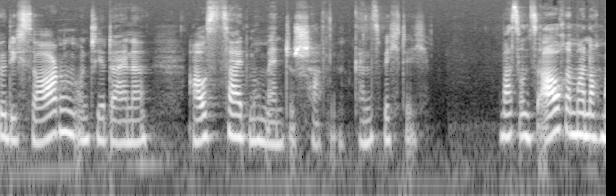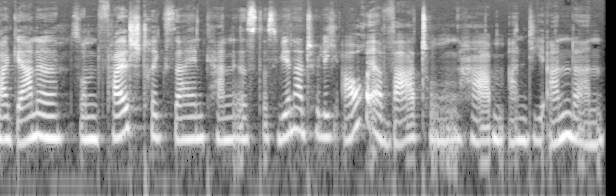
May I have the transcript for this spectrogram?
für dich sorgen und dir deine Auszeitmomente schaffen. Ganz wichtig. Was uns auch immer noch mal gerne so ein Fallstrick sein kann, ist, dass wir natürlich auch Erwartungen haben an die anderen.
